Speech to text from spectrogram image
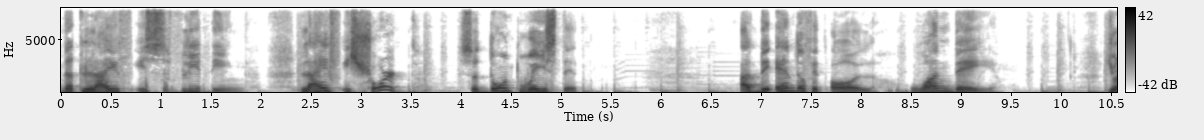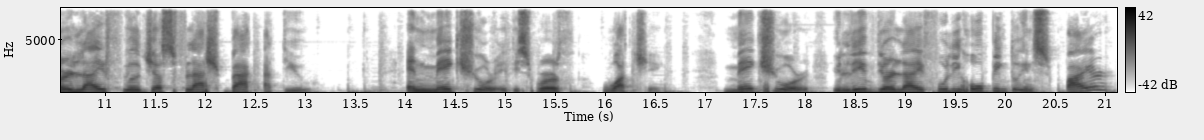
that life is fleeting. Life is short. So don't waste it. At the end of it all, one day, your life will just flash back at you and make sure it is worth watching. Make sure you live your life fully hoping to inspire,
